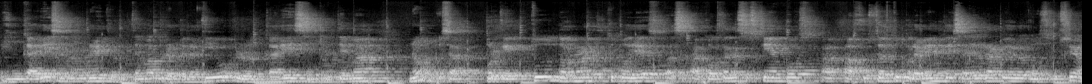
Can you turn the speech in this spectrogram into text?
encarecen un proyecto, el tema preoperativo lo encarecen, el tema, ¿no? O sea, porque tú normalmente tú podrías acortar esos tiempos, ajustar tu preventa y salir rápido de la construcción,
